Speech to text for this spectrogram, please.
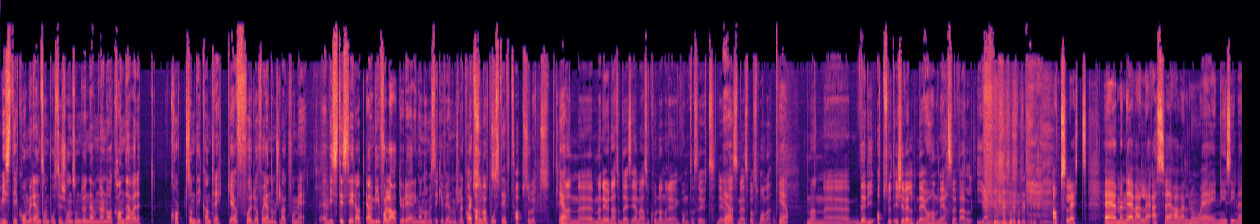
Hvis de kommer i en sånn posisjon som du nevner nå, kan det være et kort som de kan trekke for å få gjennomslag for mer? Hvis de sier at ja, vi forlater jo regjeringa nå hvis vi ikke får gjennomslag for det, kan det være positivt? Absolutt. Ja. Men, eh, men det er jo nettopp det jeg sier med altså, hvordan regjeringen kommer til å se ut. Det er jo Ja. det som er spørsmålet. Ja. Men uh, det de absolutt ikke vil, det er å havne i SV-fellen igjen. Absolutt. Eh, men det er vel SV har vel nå er inne i sine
